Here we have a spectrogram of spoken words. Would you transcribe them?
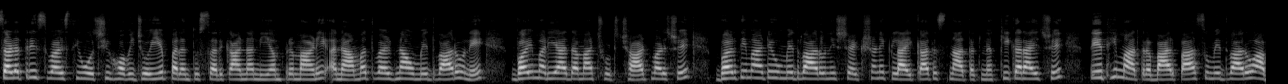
સાડત્રીસ વર્ષથી ઓછી હોવી જોઈએ, પરંતુ સરકારના નિયમ પ્રમાણે અનામત વર્ગના ઉમેદવારોને વય મર્યાદામાં છૂટછાટ મળશે. ભરતી માટે ઉમેદવારોની શૈક્ષણિક લાયકાત સ્નાતક નક્કી કરાય છે. તેથી માત્ર બાર પાસ ઉમેદવારો આ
